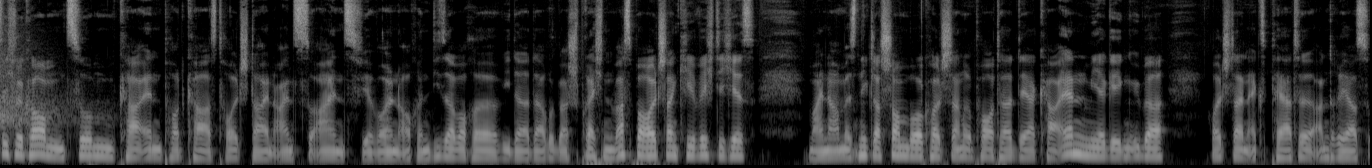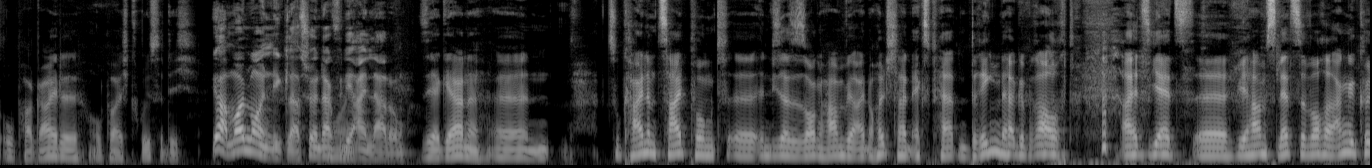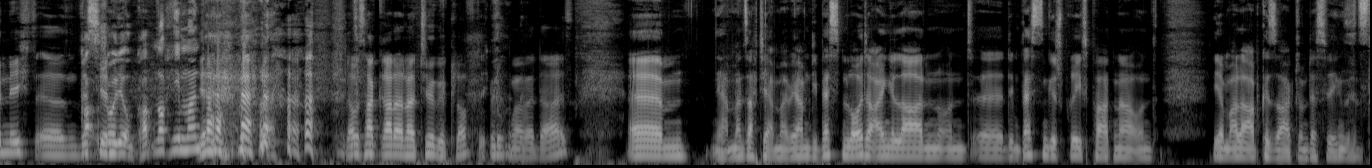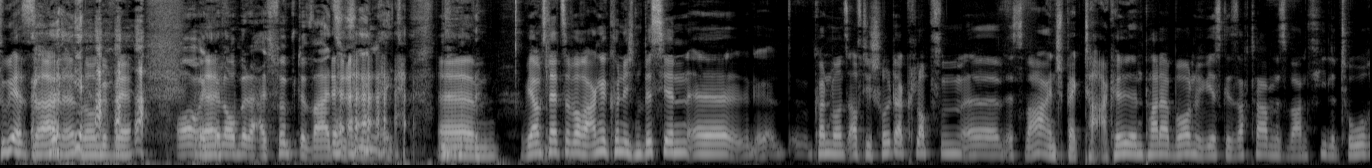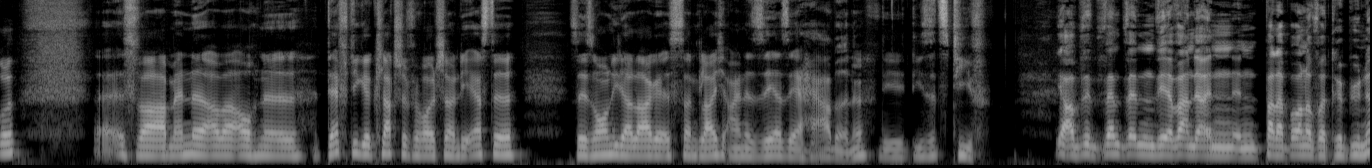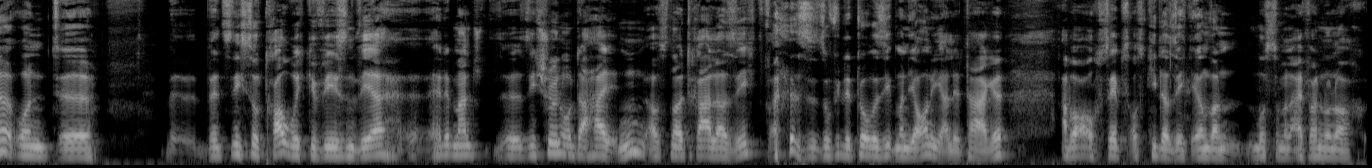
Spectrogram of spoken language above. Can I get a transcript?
Herzlich willkommen zum KN-Podcast Holstein 1 zu 1. Wir wollen auch in dieser Woche wieder darüber sprechen, was bei Holstein Kiel wichtig ist. Mein Name ist Niklas Schomburg, Holstein-Reporter der KN. Mir gegenüber Holstein-Experte Andreas Opa Geidel. Opa, ich grüße dich. Ja, moin moin Niklas, schönen Dank Moin. für die Einladung. Sehr gerne. Äh, zu keinem Zeitpunkt äh, in dieser Saison haben wir einen Holstein-Experten dringender gebraucht als jetzt. Äh, wir haben es letzte Woche angekündigt. Äh, ein bisschen, Entschuldigung, kommt noch jemand? Ja, ich glaube, es hat gerade an der Tür geklopft. Ich gucke mal, wer da ist. Ähm, ja, man sagt ja immer, wir haben die besten Leute eingeladen und äh, den besten Gesprächspartner und die haben alle abgesagt und deswegen sitzt du jetzt da, ne, so ungefähr. Oh, ich Äh, bin auch mit als fünfte Wahl zufrieden. ähm, wir haben es letzte Woche angekündigt, ein bisschen äh, können wir uns auf die Schulter klopfen. Äh, es war ein Spektakel in Paderborn, wie wir es gesagt haben. Es waren viele Tore. Äh, es war am Ende aber auch eine deftige Klatsche für Holstein. Die erste Saisonniederlage ist dann gleich eine sehr, sehr herbe. Ne? Die, die sitzt tief. Ja, wenn, wenn wir waren da in, in Paderborn auf der Tribüne und äh, wenn es nicht so traurig gewesen wäre, hätte man äh, sich schön unterhalten aus neutraler Sicht. weil so viele Tore sieht man ja auch nicht alle Tage. Aber auch selbst aus Kieler Sicht, irgendwann musste man einfach nur noch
